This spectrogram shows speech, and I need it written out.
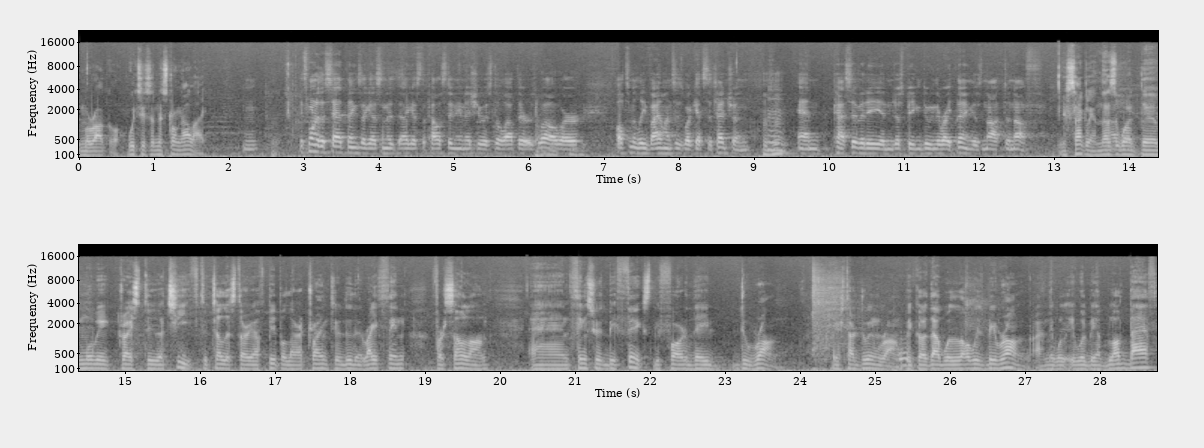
morocco which is a strong ally Mm. It's one of the sad things, I guess, and it, I guess the Palestinian issue is still out there as well, where ultimately violence is what gets attention, mm-hmm. and passivity and just being doing the right thing is not enough. exactly and that's what the movie tries to achieve to tell the story of people that are trying to do the right thing for so long and things should be fixed before they do wrong. They start doing wrong because that will always be wrong and they will it will be a bloodbath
